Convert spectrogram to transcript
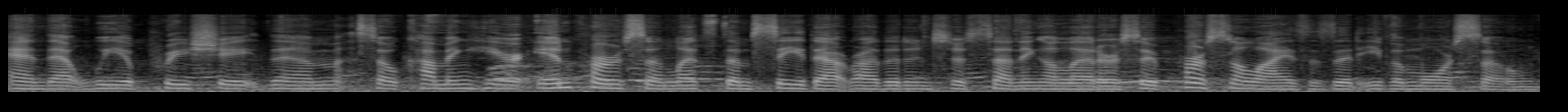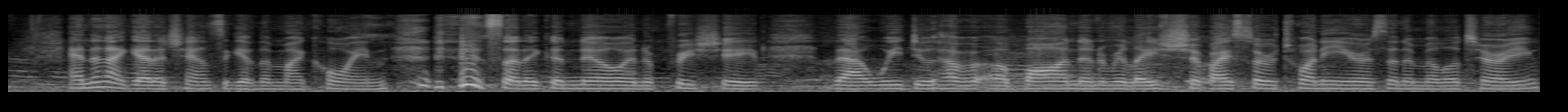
and that we appreciate them. So coming here in person lets them see that rather than just sending a letter. So it personalizes it even more so. And then I get a chance to give them my coin so they can know know and appreciate that we do have a bond and a relationship. I served 20 years in the military,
